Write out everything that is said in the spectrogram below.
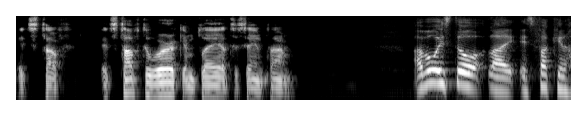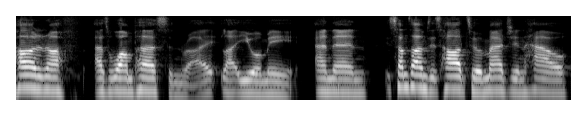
it's tough. It's tough to work and play at the same time. I've always thought like it's fucking hard enough as one person, right? Like you or me. And then sometimes it's hard to imagine how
